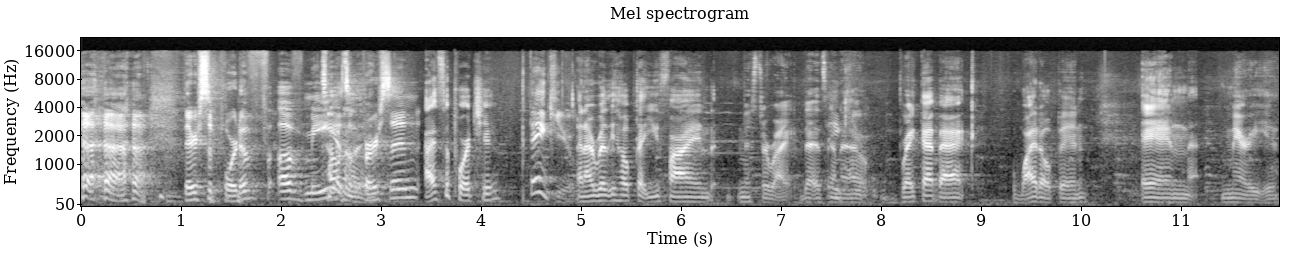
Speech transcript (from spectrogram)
they're supportive of me as a person. I support you. Thank you. And I really hope that you find Mr. Right that is Thank gonna you. break that back wide open and marry you.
